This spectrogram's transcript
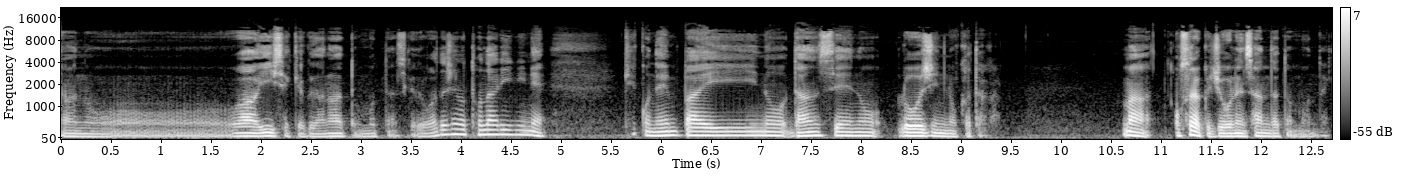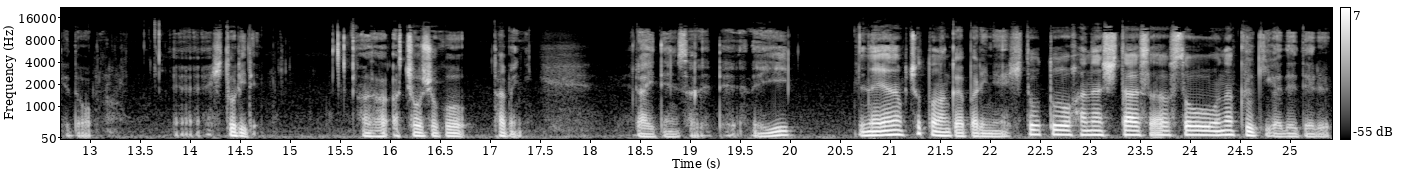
あのー、わあいい接客だなと思ったんですけど私の隣にね結構年配の男性の老人の方がまあおそらく常連さんだと思うんだけど、えー、一人で朝食を食べに来店されてでいいでねちょっとなんかやっぱりね人と話したさそうな空気が出てる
